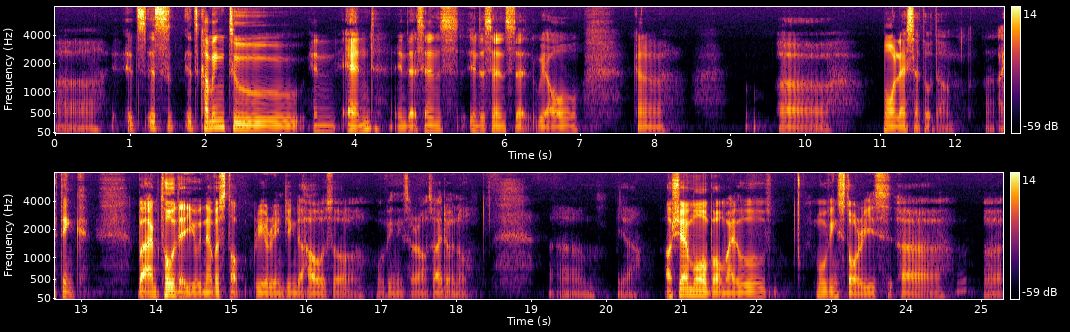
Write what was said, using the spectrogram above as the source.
uh, it's it's it's coming to an end in that sense in the sense that we are all kind of uh, more or less settled down uh, I think. But I'm told that you never stop rearranging the house or moving things around so I don't know. Um, yeah. I'll share more about my little moving stories uh, uh,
